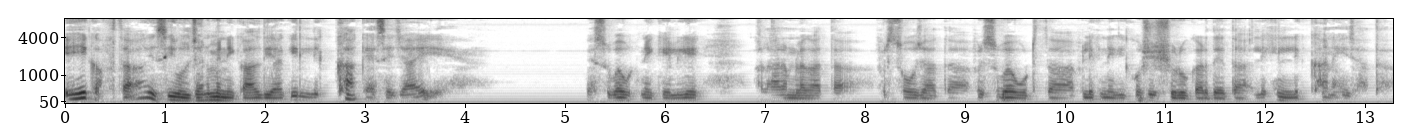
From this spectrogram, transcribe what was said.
एक हफ़्ता इसी उलझन में निकाल दिया कि लिखा कैसे जाए। वह सुबह उठने के लिए अलार्म लगाता, फिर सो जाता, फिर सुबह उठता, फिर लिखने की कोशिश शुरू कर देता, लेकिन लिखा नहीं जाता।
